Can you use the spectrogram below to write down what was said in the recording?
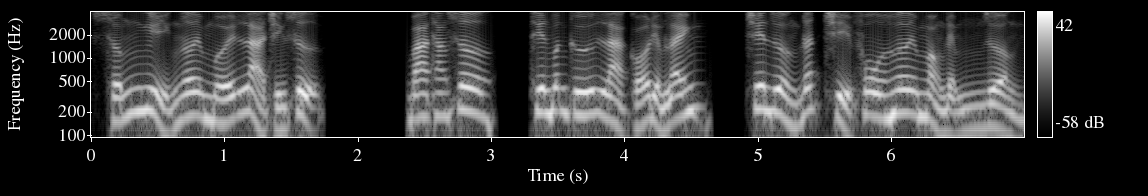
sớm nghỉ ngơi mới là chính sự. Ba tháng sơ, thiên vẫn cứ là có điểm lãnh, trên giường đất chỉ phô hơi mỏng đệm giường,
